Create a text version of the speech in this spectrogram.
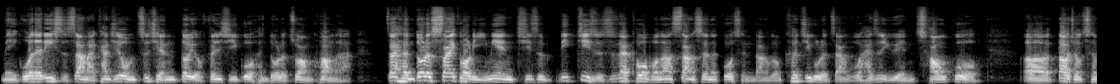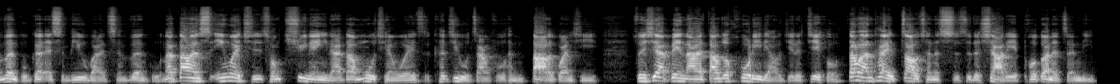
美国的历史上来看，其实我们之前都有分析过很多的状况了，在很多的 cycle 里面，其实即使是在通货膨胀上升的过程当中，科技股的涨幅还是远超过。呃，道琼成分股跟 S&P 五百的成分股，那当然是因为其实从去年以来到目前为止，科技股涨幅很大的关系，所以现在被拿来当做获利了结的借口。当然，它也造成了实质的下跌、波段的整理。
